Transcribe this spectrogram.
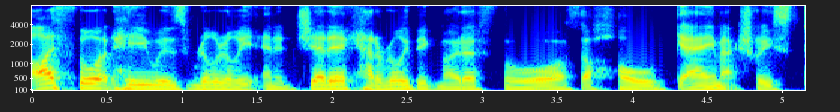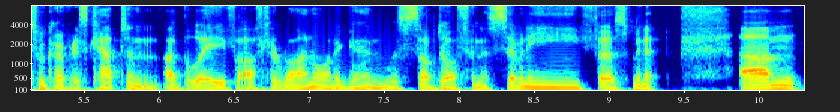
I thought he was really, really energetic, had a really big motor for the whole game. Actually, took over as captain, I believe, after Ryan Lonergan was subbed off in a 71st minute. Um,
